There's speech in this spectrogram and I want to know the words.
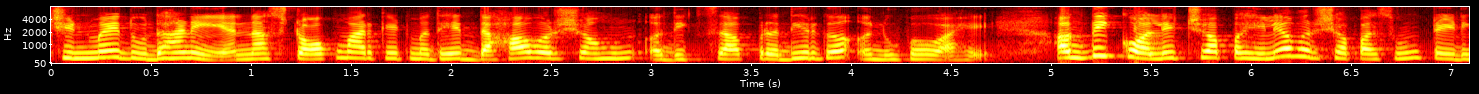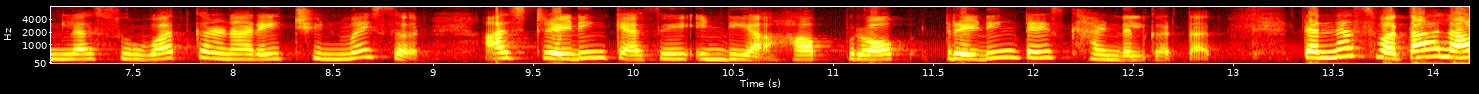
चिन्मय दुधाणे यांना स्टॉक मार्केटमध्ये दहा वर्षाहून अधिकचा प्रदीर्घ अनुभव आहे. अगदी कॉलेजच्या पहिल्या वर्षापासून ट्रेडिंगला सुरुवात करणारे चिन्मय सर आज ट्रेडिंग कॅफे इंडिया हा प्रॉप ट्रेडिंग डेस्क हँडल करतात. त्यांना स्वतःला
